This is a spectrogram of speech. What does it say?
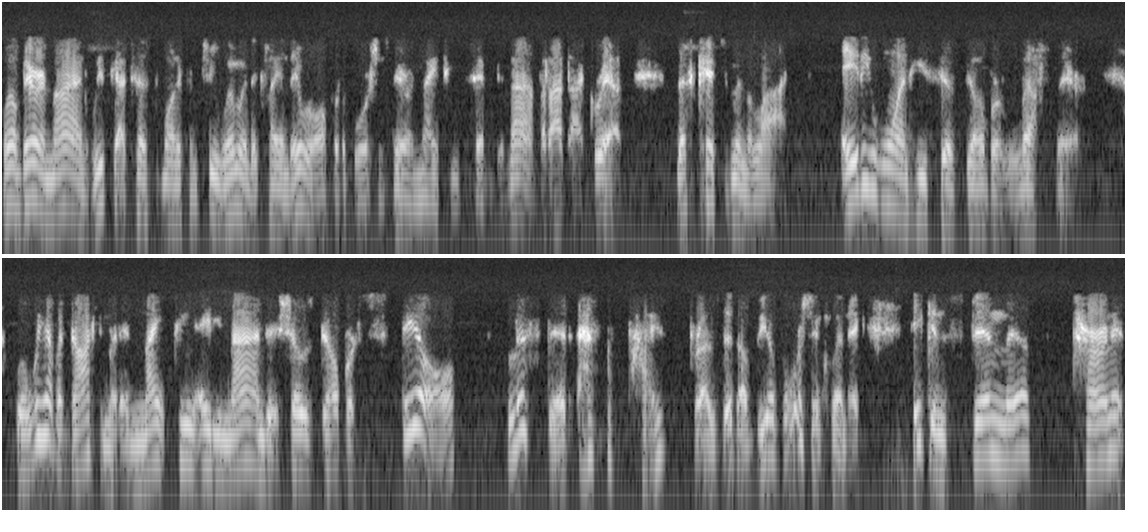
Well, bear in mind, we've got testimony from two women that claim they were offered abortions there in 1979, but I digress. Let's catch them in the lie. 81, he says Delbert left there. Well, we have a document in 1989 that shows Delbert still listed as the vice president of the abortion clinic. He can spin this, turn it,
